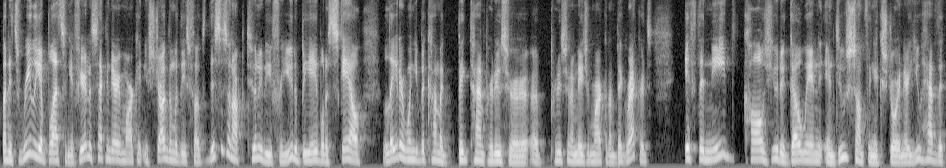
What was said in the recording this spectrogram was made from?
But it's really a blessing. If you're in a secondary market and you're struggling with these folks, this is an opportunity for you to be able to scale later when you become a big time producer, a producer in a major market on big records. If the need calls you to go in and do something extraordinary, you have the,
